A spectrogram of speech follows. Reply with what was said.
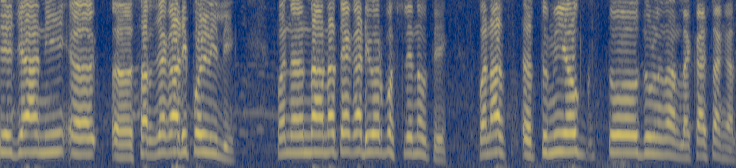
तेजा आणि सर्जा गाडी पडलेली पण नाना त्या गाडीवर बसले नव्हते. पण आज तुम्ही योग तो जुळून आणलाय. काय सांगाल?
